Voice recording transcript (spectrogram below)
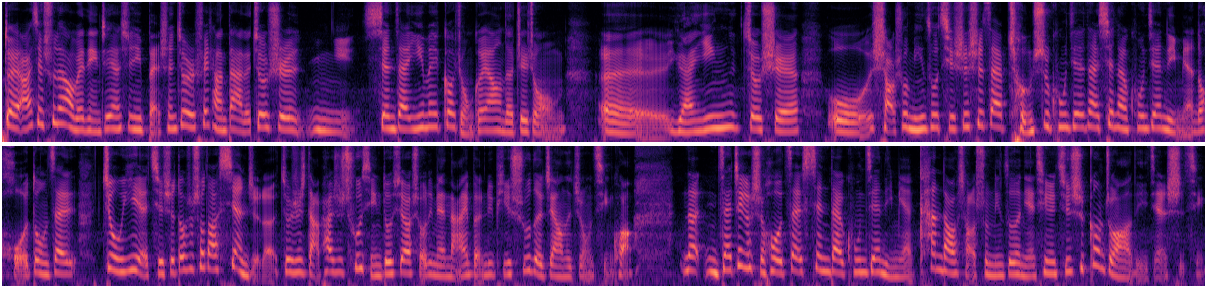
对，而且数量为零这件事情本身就是非常大的，就是你现在因为各种各样。样的这种呃原因，就是我少数民族其实是在城市空间、在现代空间里面的活动，在就业其实都是受到限制的，就是哪怕是出行都需要手里面拿一本绿皮书的这样的这种情况。那你在这个时候在现代空间里面看到少数民族的年轻人，其实是更重要的一件事情。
